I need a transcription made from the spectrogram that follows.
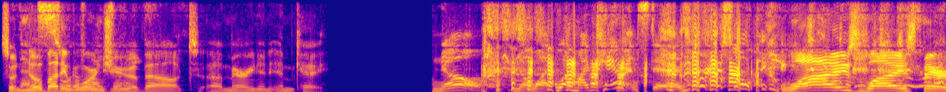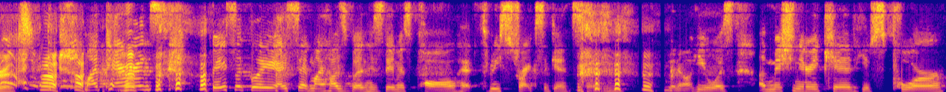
so That's nobody sort of warned you about uh, marrying an MK. No, no one. Well, my parents did. wise, wise parents. my parents, basically, I said my husband, his name is Paul, had three strikes against him. you know, he was a missionary kid. He was poor.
